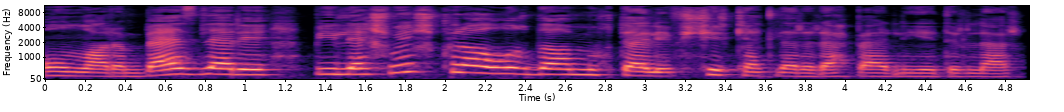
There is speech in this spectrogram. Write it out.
Onların bəziləri Birləşmiş Krallıqda müxtəlif şirkətlərə rəhbərlik edirlər.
